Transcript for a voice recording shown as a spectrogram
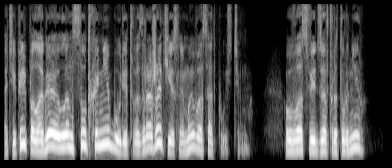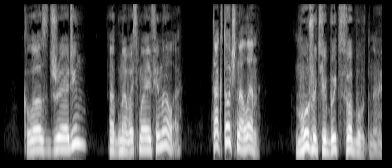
А теперь, полагаю, Лансотха не будет возражать, если мы вас отпустим. У вас ведь завтра турнир? Класс G1? Одна восьмая финала?» «Так точно, Лен». «Можете быть свободны»,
